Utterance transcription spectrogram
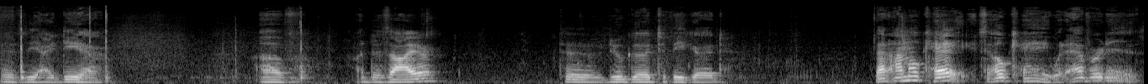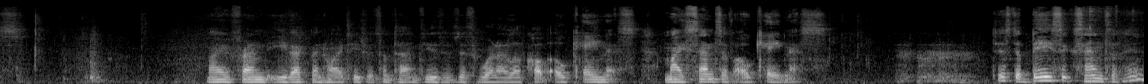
is the idea of a desire to do good, to be good, that I'm okay. It's okay, whatever it is. My friend Eve Ekman, who I teach with sometimes, uses this word I love called okayness. My sense of okayness. Just a basic sense of, eh,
